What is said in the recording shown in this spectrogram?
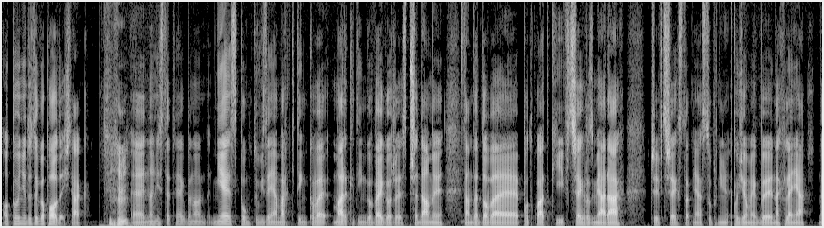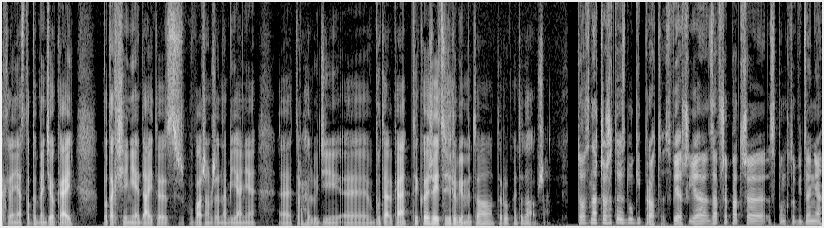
odpowiednio do tego podejść, tak? Mhm. E, no niestety jakby no, nie z punktu widzenia marketingowe, marketingowego, że sprzedamy standardowe podkładki w trzech rozmiarach, czy w trzech stopniach stopni poziom jakby nachylenia, nachylenia stopy będzie ok, bo tak się nie da i to jest, uważam, że nabijanie e, trochę ludzi e, w butelkę. Tylko jeżeli coś robimy, to, to róbmy to dobrze. To oznacza, że to jest długi proces. Wiesz, ja zawsze patrzę z punktu widzenia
